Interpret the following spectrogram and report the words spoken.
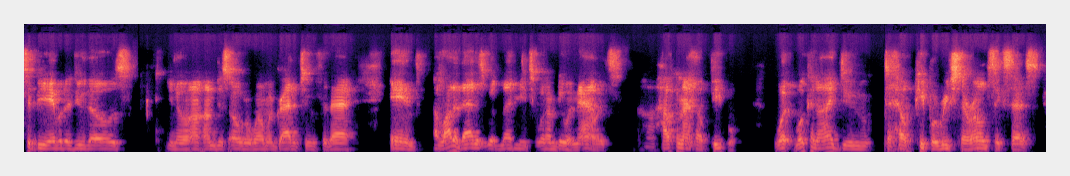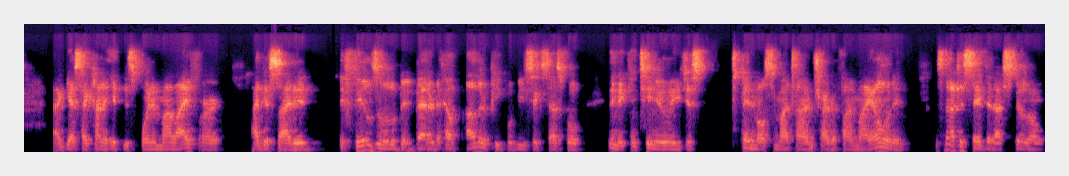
to be able to do those, you know, I'm just overwhelmed with gratitude for that. And a lot of that is what led me to what I'm doing now. It's uh, how can I help people? What what can I do to help people reach their own success? I guess I kind of hit this point in my life where I decided it feels a little bit better to help other people be successful than to continually just spend most of my time trying to find my own. And it's not to say that I still don't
